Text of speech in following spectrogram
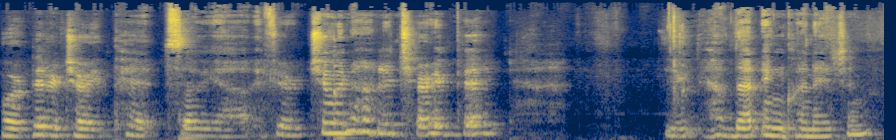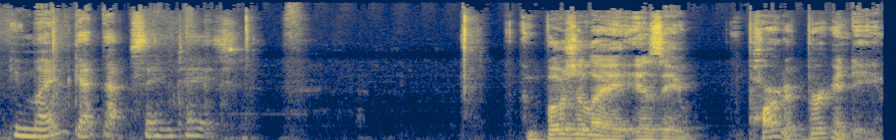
Or bitter cherry pit. So, yeah, if you're chewing on a cherry pit, you have that inclination, you might get that same taste. Beaujolais is a part of Burgundy,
